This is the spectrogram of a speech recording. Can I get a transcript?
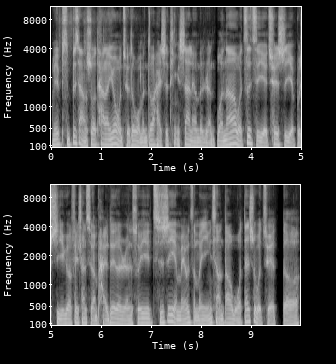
我也不不想说他了，因为我觉得我们都还是挺善良的人。我呢，我自己也确实也不是一个非常喜欢排队的人，所以其实也没有怎么影响到我。但是我觉得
